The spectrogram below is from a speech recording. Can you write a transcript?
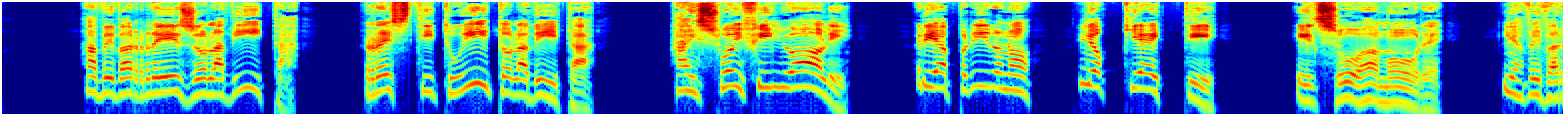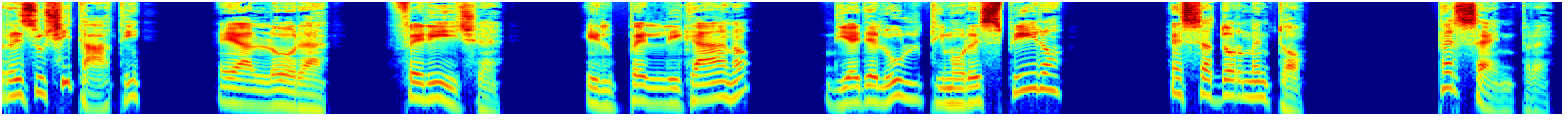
aveva reso la vita, restituito la vita ai suoi figliuoli. Riaprirono gli occhietti. Il suo amore li aveva resuscitati. E allora, felice, il pellicano diede l'ultimo respiro e s'addormentò per sempre.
